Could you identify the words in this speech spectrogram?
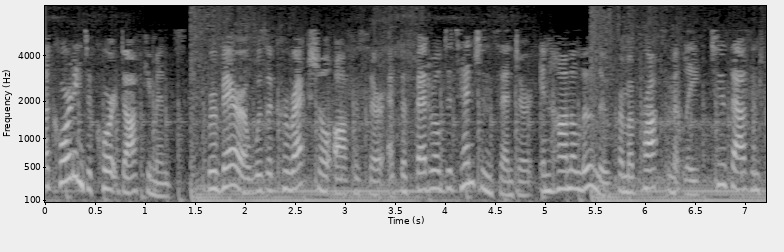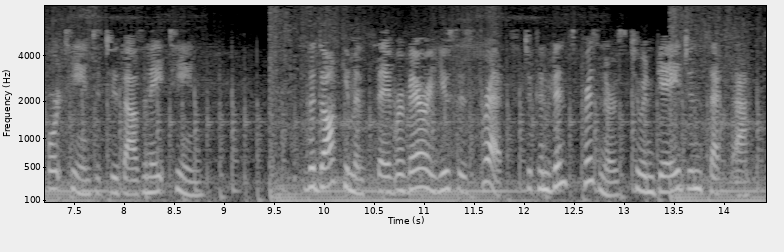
According to court documents, Rivera was a correctional officer at the Federal Detention Center in Honolulu from approximately 2014 to 2018. The documents say Rivera uses threats to convince prisoners to engage in sex acts.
